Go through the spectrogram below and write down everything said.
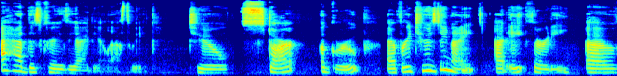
I had this crazy idea last week to start a group every Tuesday night at 8:30 of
